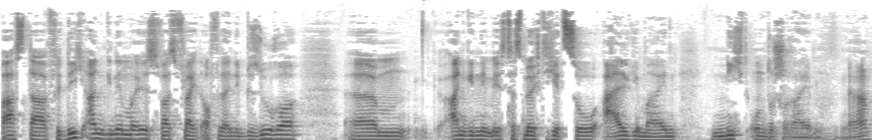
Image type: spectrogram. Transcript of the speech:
was da für dich angenehmer ist, was vielleicht auch für deine Besucher ähm, angenehm ist. Das möchte ich jetzt so allgemein nicht unterschreiben. Ja.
